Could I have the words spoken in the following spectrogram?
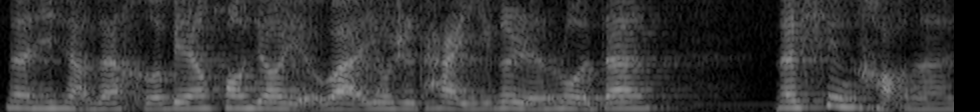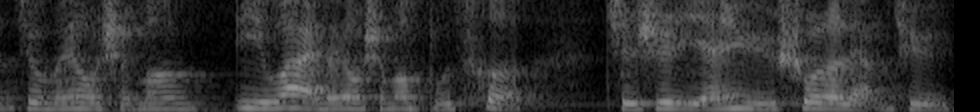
那你想在河边荒郊野外，又是他一个人落单，那幸好呢就没有什么意外，没有什么不测，只是言语说了两句。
